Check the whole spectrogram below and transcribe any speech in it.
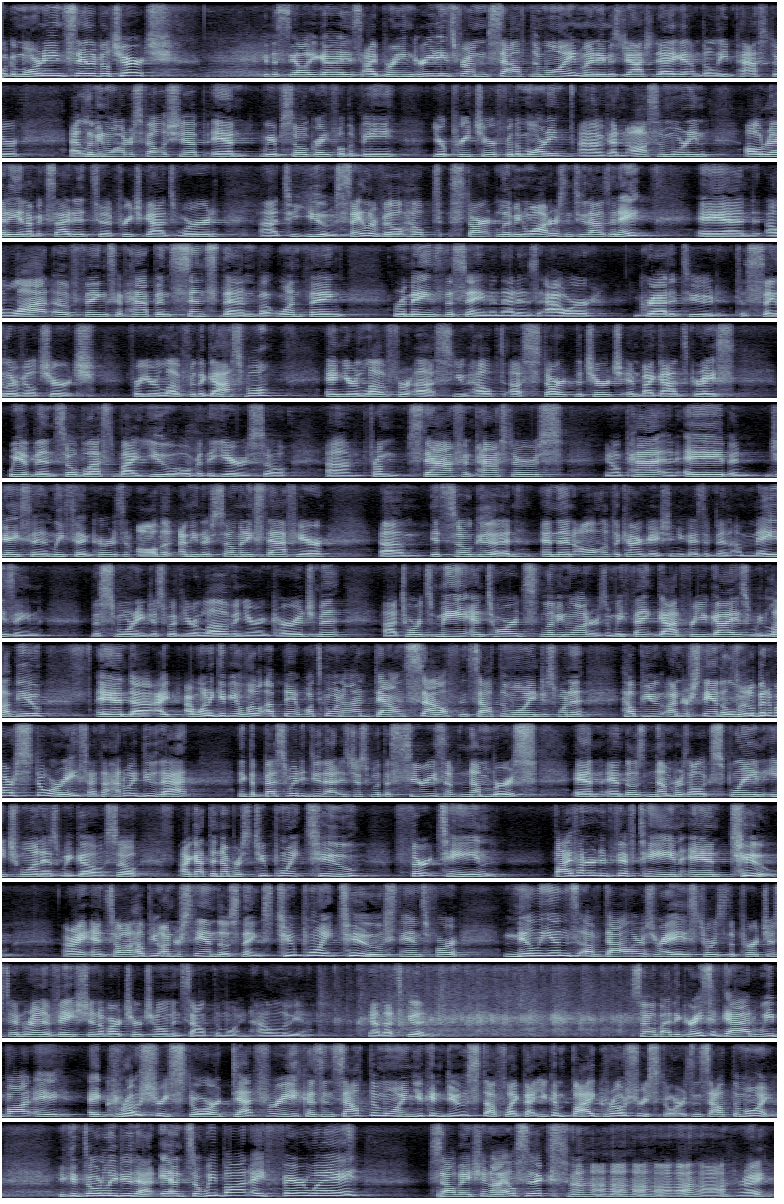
Well, good morning, Saylorville Church. Good to see all you guys. I bring greetings from South Des Moines. My name is Josh Daggett. I'm the lead pastor at Living Waters Fellowship, and we are so grateful to be your preacher for the morning. Uh, I've had an awesome morning already, and I'm excited to preach God's word uh, to you. Saylorville helped start Living Waters in 2008, and a lot of things have happened since then, but one thing remains the same, and that is our gratitude to Saylorville Church for your love for the gospel and your love for us. You helped us start the church, and by God's grace, we have been so blessed by you over the years. So, um, from staff and pastors, you know, Pat and Abe and Jason and Lisa and Curtis and all the, I mean, there's so many staff here. Um, it's so good. And then all of the congregation, you guys have been amazing this morning just with your love and your encouragement uh, towards me and towards Living Waters. And we thank God for you guys. We love you. And uh, I, I want to give you a little update of what's going on down south in South Des Moines. Just want to help you understand a little bit of our story. So I thought, how do I do that? I think the best way to do that is just with a series of numbers. And, and those numbers, I'll explain each one as we go. So I got the numbers 2.2, 13, 515, and 2. All right, and so I'll help you understand those things. 2.2 stands for millions of dollars raised towards the purchase and renovation of our church home in South Des Moines. Hallelujah. Yeah, that's good. So, by the grace of God, we bought a, a grocery store debt free because in South Des Moines, you can do stuff like that. You can buy grocery stores in South Des Moines. You can totally do that. And so, we bought a Fairway Salvation aisle six, ha ha ha ha ha ha right?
